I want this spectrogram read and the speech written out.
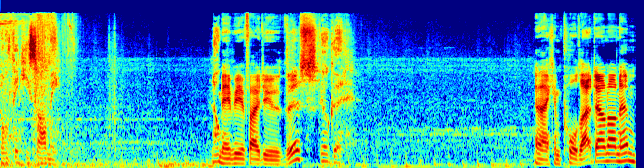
Don't think he saw me. Nope. Maybe if I do this, Still good. and I can pull that down on him.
